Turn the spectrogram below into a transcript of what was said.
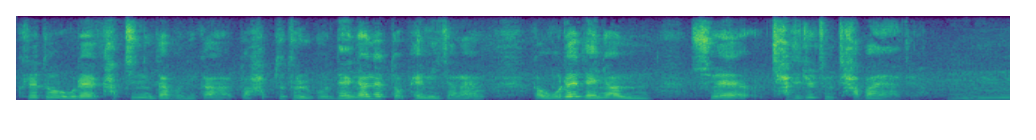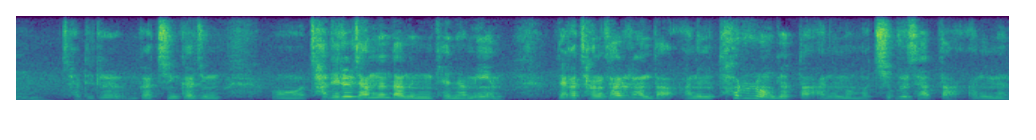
그래도 올해 갑진이다 보니까 또 합도 들고 내년에 또 뱀이잖아요. 그러니까 올해 내년 수에 자리를 좀 잡아야 돼요. 음 자리를 그러니까 지금까지 어, 자리를 잡는다는 개념이 내가 장사를 한다 아니면 터를 옮겼다 아니면 뭐 집을 샀다 아니면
